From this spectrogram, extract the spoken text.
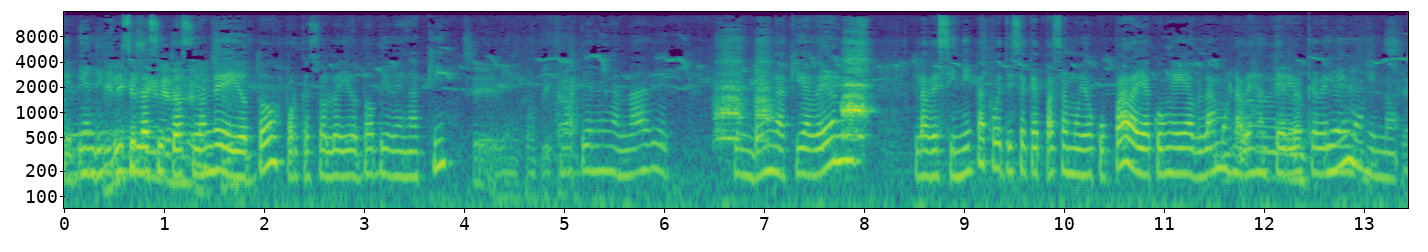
Es bien difícil la situación de ellos dos, porque solo ellos dos viven aquí. Sí, bien No complicado. tienen a nadie quien venga aquí a verlos. La vecinita pues dice que pasa muy ocupada, ya con ella hablamos la vez anterior que venimos y no, Sí.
